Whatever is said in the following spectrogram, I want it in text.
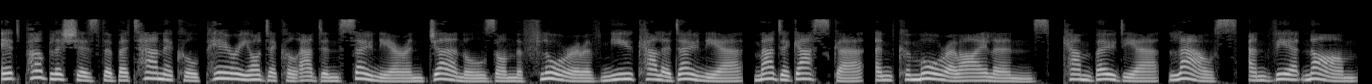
It publishes the botanical periodical Adansonia and journals on the flora of New Caledonia, Madagascar, and Comoro Islands, Cambodia, Laos, and Vietnam,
